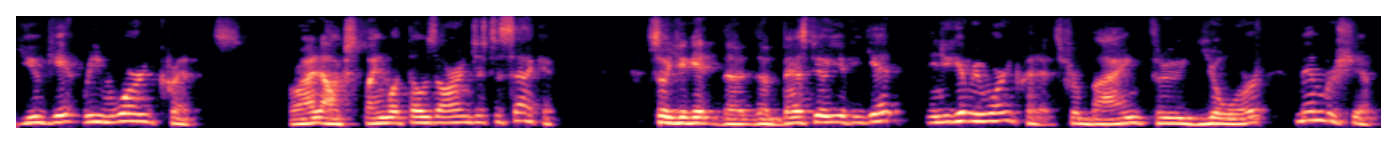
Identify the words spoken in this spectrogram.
you get reward credits. All right, I'll explain what those are in just a second. So you get the, the best deal you can get, and you get reward credits for buying through your membership.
